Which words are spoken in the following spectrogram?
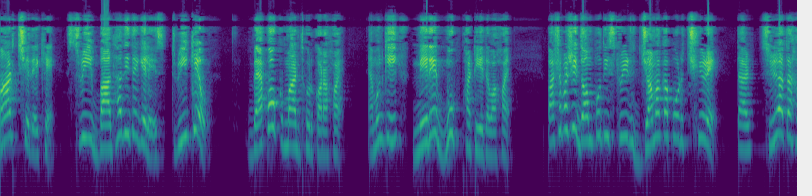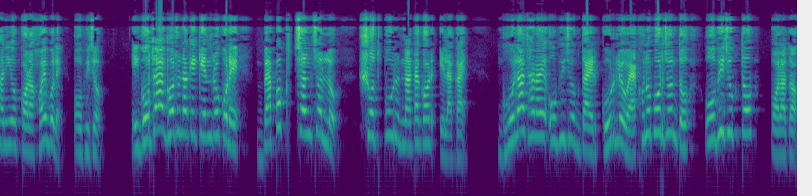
মারছে দেখে স্ত্রী বাধা দিতে গেলে স্ত্রীকেও ব্যাপক মারধর করা হয়, এমনকি মেরে মুখ ফাটিয়ে দেওয়া হয়। পাশাপাশি দম্পতি স্ত্রীর জামা কাপড় ছিঁড়ে তার শ্লীলতাহানিও করা হয় বলে অভিযোগ। এই গোটা ঘটনাকে কেন্দ্র করে ব্যাপক চাঞ্চল্য সোদপুর নাটাগড় এলাকায়। ঘোলা থানায় অভিযোগ দায়ের করলেও এখনও পর্যন্ত অভিযুক্ত পলাতক।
